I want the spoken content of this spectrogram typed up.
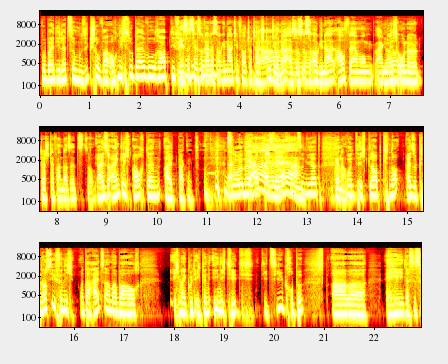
Wobei die letzte Musikshow war auch nicht so geil, wo Raab die Finger es ist ja sogar das. Original TV Total Ja, Studio, ne? Also es ist Original Aufwärmung eigentlich, Ja. ohne dass Stefan da sitzt. So. Also eigentlich auch dann altbackend. so, ne? ja, Ob das ja, ja. funktioniert. Genau. Und ich glaube, Kno also Knossi finde ich unterhaltsam, aber auch, ich meine, gut, ich bin eh nicht die, die, Zielgruppe, aber ey, das ist,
